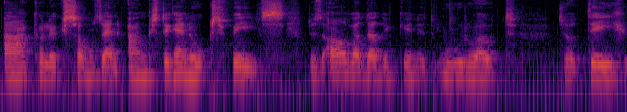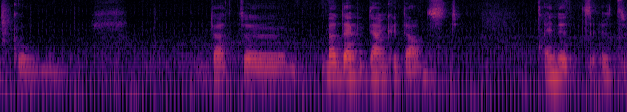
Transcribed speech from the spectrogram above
akelig soms en angstig en ook speels. Dus al wat dat ik in het oerwoud zou tegenkomen. Dat, uh, dat heb ik dan gedanst. En het, het,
